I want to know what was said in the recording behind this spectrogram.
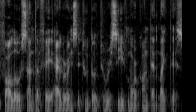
Follow Santafé Agroinstituto to receive more content like this.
